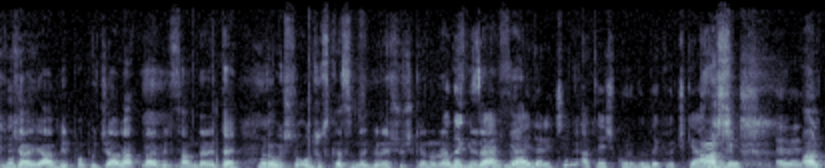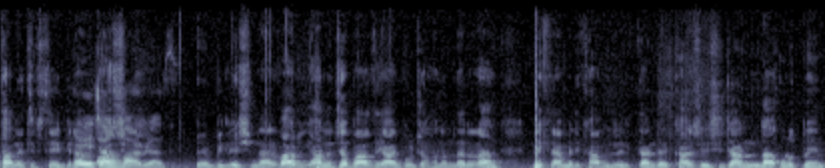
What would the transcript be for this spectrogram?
iki ayağı bir papuca hatta bir sandalete kavuştu. 30 Kasım'da Güneş Üçgen O Uranüs da ne güzel. derse? Yaylar için ateş grubundaki üçgen Aşk. güneş. Evet. Alternatif sevgiler, Heyecan aşk var biraz. E, birleşimler var. Yalnızca bazı yay burcu hanımlarının beklenmedik hamileliklerle karşılaşacağını da unutmayın.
